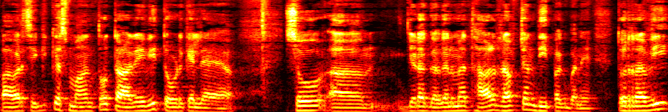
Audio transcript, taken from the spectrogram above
ਪਾਵਰ ਸੀਗੀ ਕਿ ਅਸਮਾਨ ਤੋਂ ਤਾਰੇ ਵੀ ਤੋੜ ਕੇ ਲਿਆਇਆ ਸੋ um, ਜਿਹੜਾ ਗਗਨ ਮਹਿਥਾਲ ਰਵਚੰਦ ਦੀਪਕ ਬਨੇ ਤੋ ਰਵੀ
